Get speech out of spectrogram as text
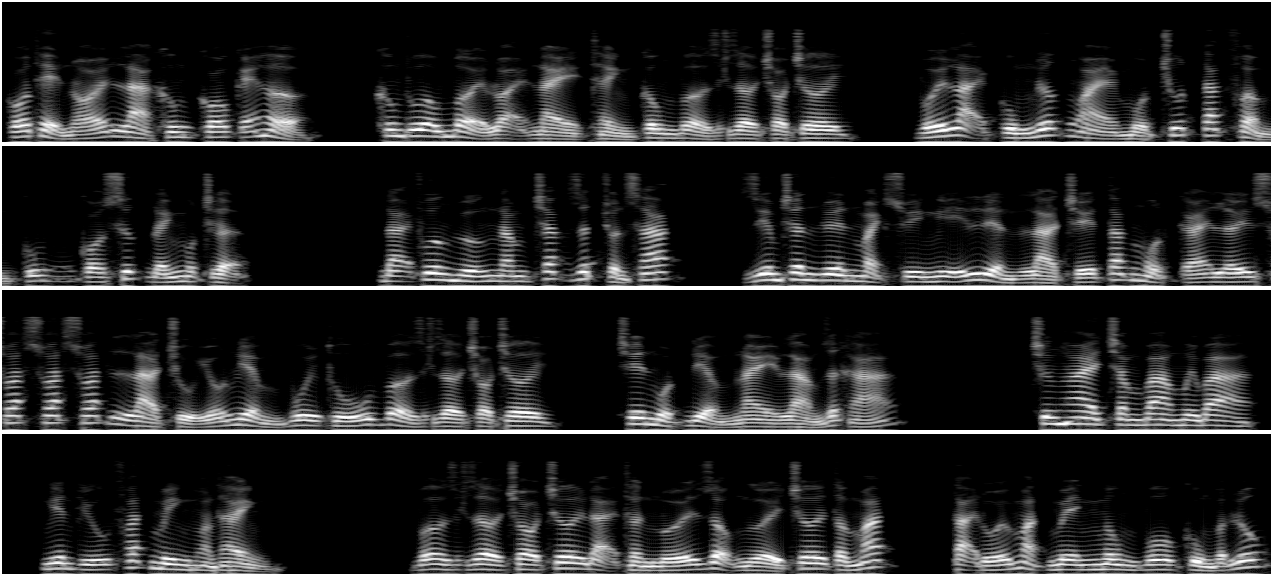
có thể nói là không có kẽ hở, không thua bởi loại này thành công vờ giờ trò chơi, với lại cùng nước ngoài một chút tác phẩm cũng có sức đánh một trận. Đại phương hướng nắm chắc rất chuẩn xác, Diêm chân nguyên mạch suy nghĩ liền là chế tác một cái lấy soát soát soát là chủ yếu niềm vui thú vờ giờ trò chơi, trên một điểm này làm rất khá. chương 233, nghiên cứu phát minh hoàn thành. Vờ giờ trò chơi đại thần núi rộng người chơi tầm mắt, tại đối mặt mênh mông vô cùng vật lúc,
